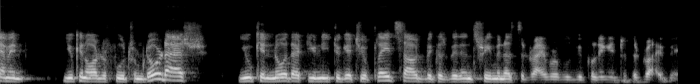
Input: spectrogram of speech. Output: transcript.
I mean, you can order food from DoorDash. You can know that you need to get your plates out because within three minutes, the driver will be pulling into the driveway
